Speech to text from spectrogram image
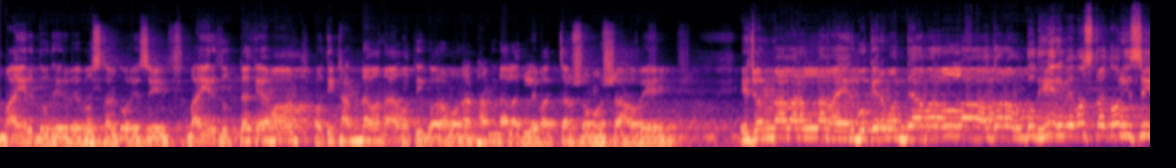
মায়ের দুধের ব্যবস্থা করেছে। মায়ের দুধটা কেমন? অতি ঠান্ডাও না, অতি গরমও না। ঠান্ডা লাগলে বাচ্চার সমস্যা হবে। এজন্য আমার আল্লাহ মায়ের বুকের মধ্যে আমার আল্লাহ গরম দুধের ব্যবস্থা করেছি।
